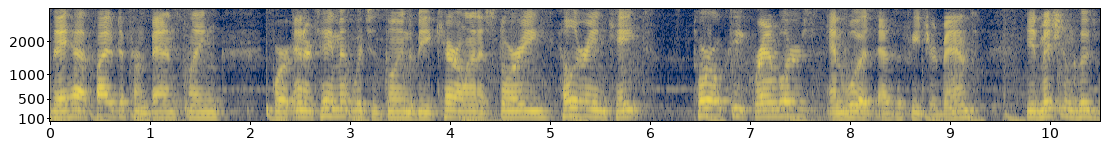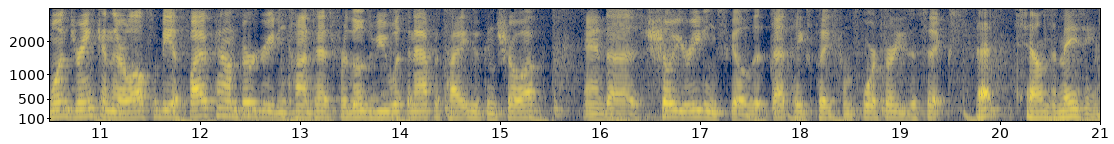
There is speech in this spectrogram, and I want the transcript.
They have five different bands playing for entertainment, which is going to be Carolina Story, Hillary and Kate, Toro Creek Ramblers, and Wood as the featured bands. The admission includes one drink, and there will also be a five pound burger eating contest for those of you with an appetite who can show up and uh, show your eating skills. That, that takes place from 4.30 to 6. That sounds amazing.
